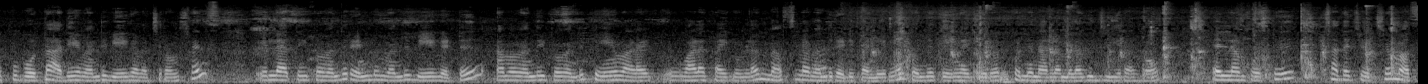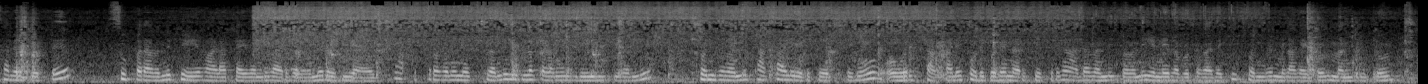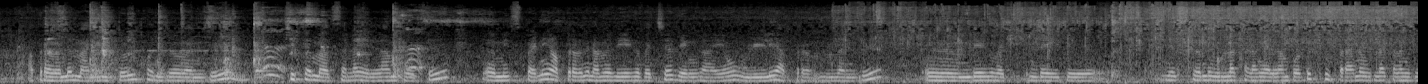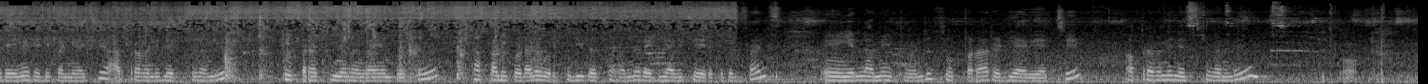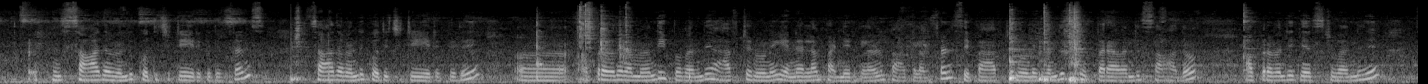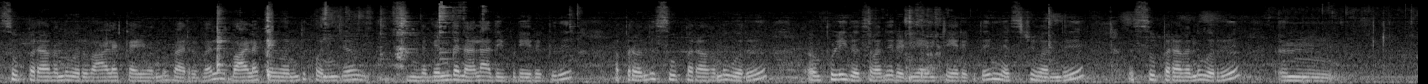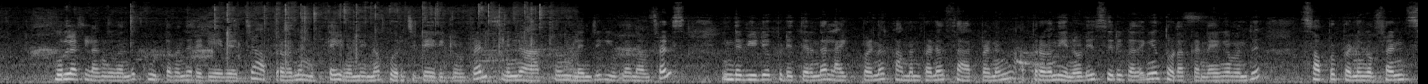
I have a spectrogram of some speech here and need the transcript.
உப்பு போட்டு அதையும் வந்து வேக வச்சுருவோம் ஃப்ரெண்ட்ஸ் எல்லாத்தையும் இப்போ வந்து ரெண்டும் வந்து வேகட்டு. நம்ம வந்து இப்போ வந்து தேன் வாழை வாழைக்காய்க்கு உள்ள மசாலா வந்து ரெடி பண்ணிடலாம். கொஞ்சம் தேங்காய் தூரம் கொஞ்சம் நல்ல மிளகு ஜீரகம் எல்லாம் போட்டு சதைச்சி வச்சு மசாலா போட்டு சூப்பராக வந்து பேய வாழைக்காய் வந்து வறுவல் வந்து ரெடி ஆகிடுச்சு அப்புறம் வந்து நெக்ஸ்ட் வந்து உருளைக்கிழங்கு கிரேவிக்கு வந்து கொஞ்சம் வந்து தக்காளி எடுத்து வச்சுருக்கேன் ஒரு தக்காளி பொடி பொடியாக நறுக்கி வச்சுருக்கேன் அதை வந்து இப்போ வந்து எண்ணெயில் போட்டு வதக்கி கொஞ்சம் மிளகாய் தூள் மஞ்சள் தூள் அப்புறம் வந்து மல்லித்தூள் கொஞ்சம் வந்து சிக்கன் மசாலா எல்லாம் போட்டு மிக்ஸ் பண்ணி அப்புறம் வந்து நம்ம வேக வச்ச வெங்காயம் உள்ளி அப்புறம் வந்து வேக வச்ச இந்த இது நெக்ஸ்ட் வந்து உருளைக்கிழங்கு எல்லாம் போட்டு சூப்பரான உருளைக்கிழங்கு கிரேவியும் ரெடி பண்ணியாச்சு. அப்புறம் வந்து நெக்ஸ்ட் வந்து சூப்பராக சின்ன வெங்காயம் போட்டு தக்காளி போடாத ஒரு புளி ரசம் வந்து ரெடி ஆகிட்டே இருக்குது ஃப்ரெண்ட்ஸ் எல்லாமே இப்போ வந்து சூப்பராக ரெடி ஆகியாச்சு. அப்புறம் வந்து நெக்ஸ்ட்டு வந்து சாதம் வந்து கொதிச்சுட்டே இருக்குது ஃப்ரெண்ட்ஸ் சாதம் வந்து கொதிச்சுட்டே இருக்குது. அப்புறம் வந்து நம்ம வந்து இப்போ வந்து ஆஃப்டர்நூனு என்னெல்லாம் பண்ணியிருக்கலாம்னு பார்க்கலாம் ஃப்ரெண்ட்ஸ் இப்போ ஆஃப்டர்நூனுக்கு வந்து சூப்பராக வந்து சாதம். அப்புறம் வந்து நெக்ஸ்ட்டு வந்து சூப்பராக வந்து ஒரு வாழைக்காய் வந்து வறுவல். வாழைக்காய் வந்து கொஞ்சம் இந்த வெந்தனால அது இப்படி இருக்குது. அப்புறம் வந்து சூப்பராக வந்து ஒரு புளி ரசம் வந்து ரெடி ஆகிட்டே இருக்குது. நெக்ஸ்ட்டு வந்து சூப்பராக வந்து ஒரு உருளைக்கிழங்கு வந்து கூட்டை வந்து ரெடி ஆகி வச்சு அப்புறம் வந்து முட்டை வந்து இன்னும் பொரிச்சிட்டே இருக்கும் ஃப்ரெண்ட்ஸ் இன்னும் ஆஃப்டர்நூன் லஞ்சுக்கு இவ்வளோ தான் ஃப்ரெண்ட்ஸ் இந்த வீடியோ பிடித்திருந்தால் லைக் பண்ணு கமெண்ட் பண்ண ஷேர் பண்ணுங்கள் அப்புறம் வந்து என்னுடைய சிறுகதைங்க தொடர்கதைங்க வந்து சப்போர்ட் பண்ணுங்கள் ஃப்ரெண்ட்ஸ்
